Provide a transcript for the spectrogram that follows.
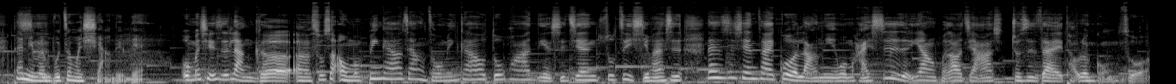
但你们不这么想，对不对？我们其实两个呃说说啊，我们不应该要这样子，我们应该要多花点时间做自己喜欢的事。但是现在过了两年，我们还是一样回到家，就是在讨论工作。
